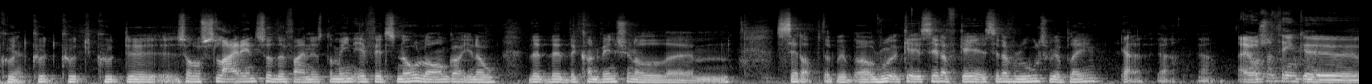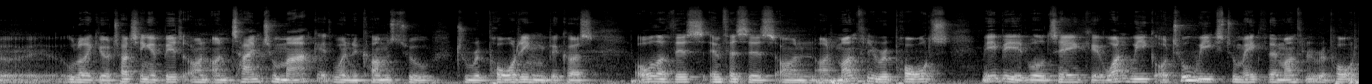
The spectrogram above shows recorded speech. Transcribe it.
could yeah. could could could uh, sort of slide into the finance domain if it's no longer you know the the, the conventional um, setup that we uh, set of set of rules we are playing. Yeah, yeah, yeah. I also think uh, Ulrik, you're touching a bit on on time to market when it comes to to reporting because all of this emphasis on on monthly reports maybe it will take uh, one week or two weeks to make the monthly report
